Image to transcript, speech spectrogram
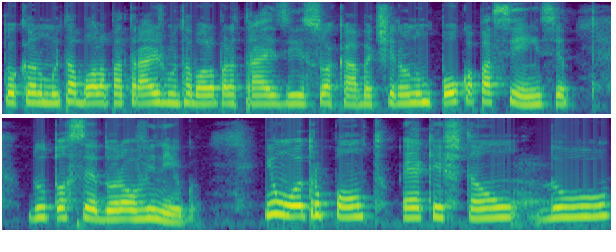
tocando muita bola para trás, muita bola para trás, e isso acaba tirando um pouco a paciência do torcedor alvinegro. E um outro ponto é a questão do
